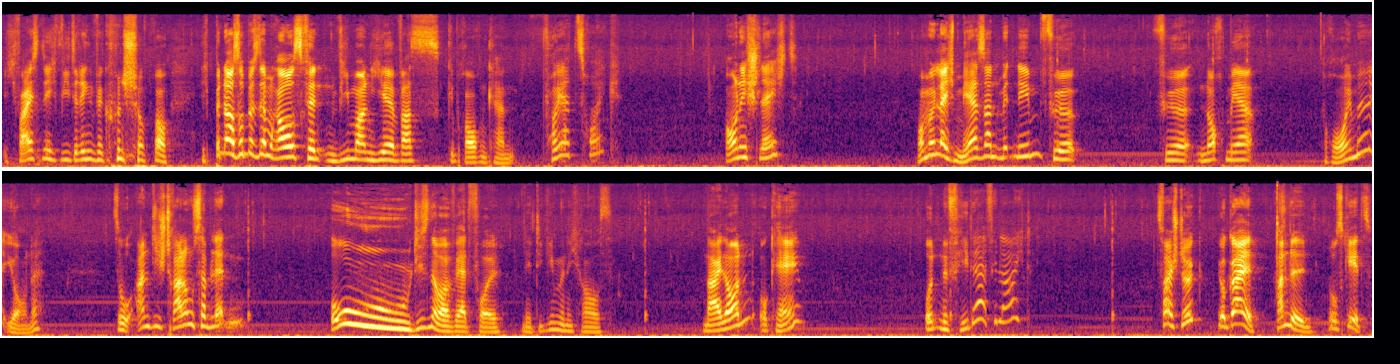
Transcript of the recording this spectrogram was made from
Ich weiß nicht, wie dringend wir Kunststoff brauchen. Ich bin auch so ein bisschen am rausfinden, wie man hier was gebrauchen kann. Feuerzeug? Auch nicht schlecht. Wollen wir gleich mehr Sand mitnehmen für, für noch mehr Räume? Ja, ne? So, Anti-Strahlungstabletten. Oh, die sind aber wertvoll. Ne, die gehen wir nicht raus. Nylon, okay. Und eine Feder vielleicht? Zwei Stück? Ja, geil. Handeln. Los geht's.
